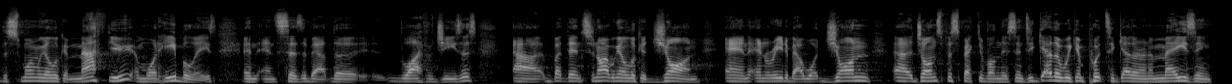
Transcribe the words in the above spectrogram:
this morning we're going to look at Matthew and what he believes and, and says about the life of Jesus. Uh, but then tonight we're going to look at John and, and read about what John, uh, John's perspective on this. And together we can put together an amazing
